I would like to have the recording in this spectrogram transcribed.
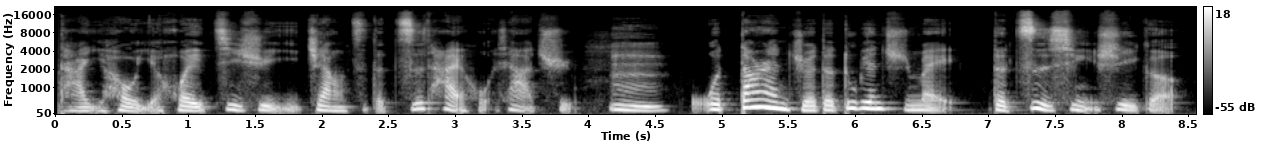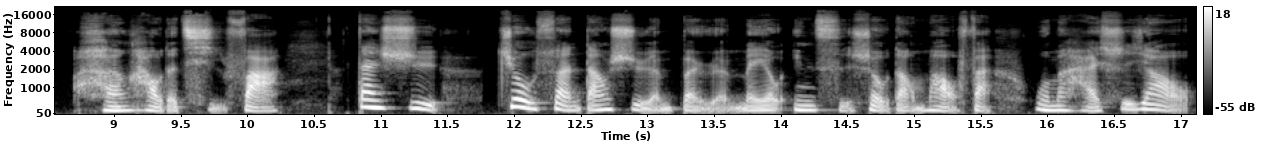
他以后也会继续以这样子的姿态活下去。嗯，我当然觉得渡边直美的自信是一个很好的启发，但是就算当事人本人没有因此受到冒犯，我们还是要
